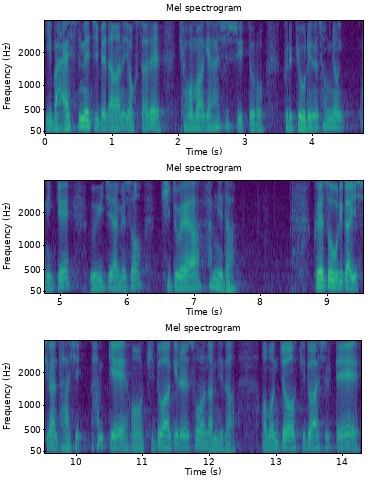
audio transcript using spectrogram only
이 말씀의 지배당하는 역사를 경험하게 하실 수 있도록 그렇게 우리는 성령님께 의지하면서 기도해야 합니다. 그래서 우리가 이 시간 다시 함께 어, 기도하기를 소원합니다. 어, 먼저 기도하실 때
